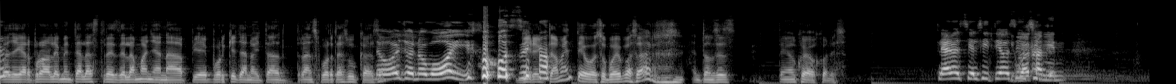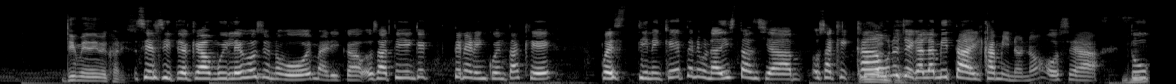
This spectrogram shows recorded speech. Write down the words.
Va a llegar probablemente a las 3 de la mañana a pie porque ya no hay transporte a su casa No, yo no voy. o sea, directamente, o eso puede pasar. Entonces, tengan cuidado con eso. Claro, si el sitio, si el Igual sitio, también... Dime, dime, Caris. si el sitio queda muy lejos, yo no voy, marica. O sea, tienen que tener en cuenta que, pues, tienen que tener una distancia, o sea, que cada uno llega a la mitad del camino, ¿no? O sea, tú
